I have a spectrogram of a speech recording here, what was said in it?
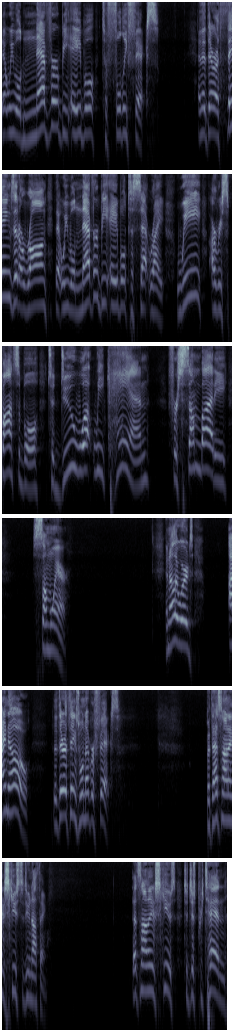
that we will never be able to fully fix, and that there are things that are wrong that we will never be able to set right, we are responsible to do what we can for somebody somewhere. In other words, I know that there are things we'll never fix, but that's not an excuse to do nothing. That's not an excuse to just pretend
